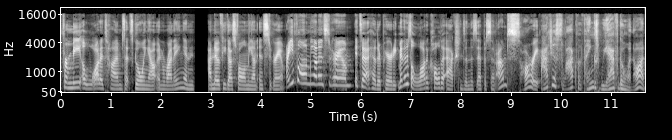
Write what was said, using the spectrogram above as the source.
for me, a lot of times that's going out and running. And I know if you guys follow me on Instagram. Are you following me on Instagram? It's at Heather Parady. Man, there's a lot of call to actions in this episode. I'm sorry. I just like the things we have going on.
